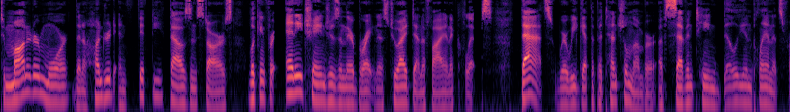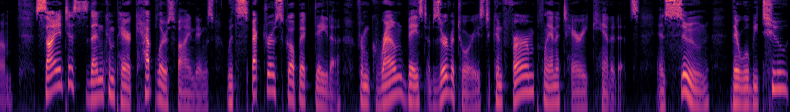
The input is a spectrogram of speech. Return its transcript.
to monitor more than 150,000 stars looking for any changes in their brightness to identify an eclipse. That's where we get the potential number of 17 billion planets from. Scientists then compare Kepler's findings with spectroscopic data from ground-based observatories to confirm planetary candidates. And soon, there will be two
